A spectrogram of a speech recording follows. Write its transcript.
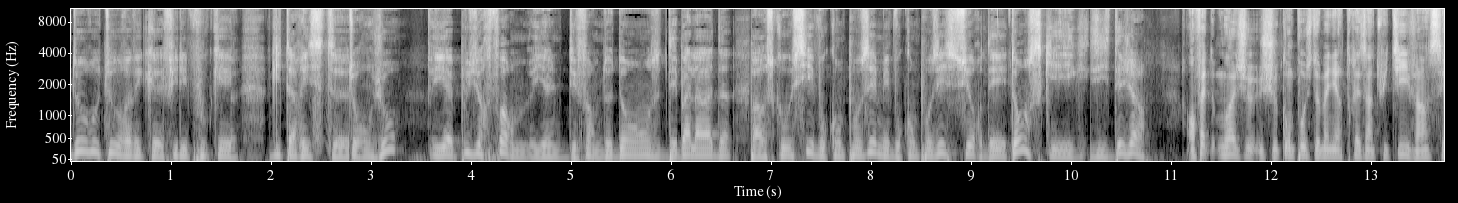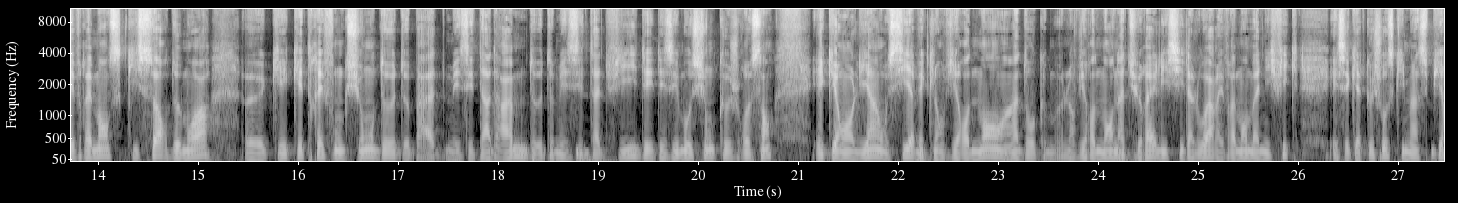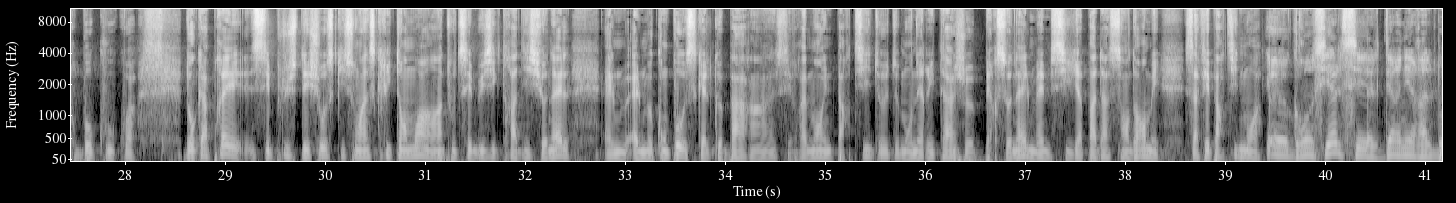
De retour avec euh, Philippe Fouquet, guitariste euh, tourangeau. Il y a plusieurs formes. Il y a des formes de danse, des balades. Parce que aussi vous composez, mais vous composez sur des danses qui existent déjà. En fait, moi, je, compose de manière très intuitive. Hein. C'est vraiment ce qui sort de moi, euh, qui, est, très fonction de, de, bah, de mes états d'âme, de, mes états de vie, des, émotions que je ressens, et qui est en lien aussi avec l'environnement. Hein. Donc, l'environnement naturel ici, la Loire est vraiment magnifique, et c'est quelque chose qui m'inspire beaucoup, quoi. Donc après, c'est plus des choses qui sont inscrites en moi. Hein. Toutes ces musiques traditionnelles, elles, me composent quelque part. C'est vraiment une partie de, mon héritage personnel, même s'il n'y a pas d'ascendant, mais ça fait partie de moi. Euh, Grand Ciel, c'est le dernier album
